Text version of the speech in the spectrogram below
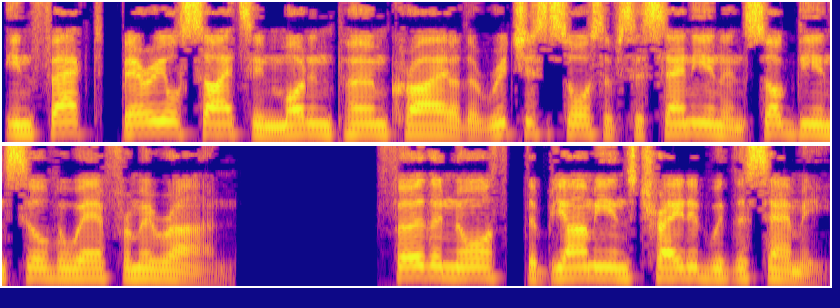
In fact, burial sites in modern Perm Krai are the richest source of Sasanian and Sogdian silverware from Iran. Further north, the Bjarmians traded with the Sami.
